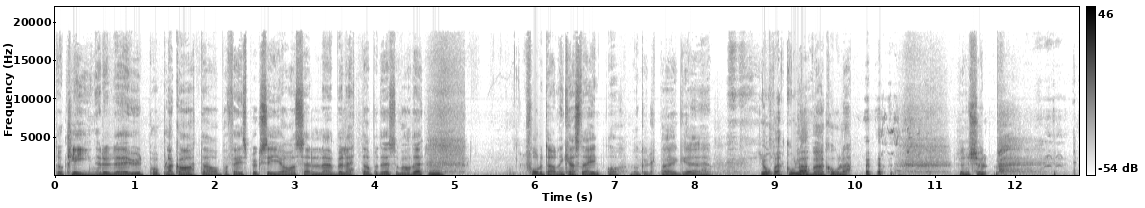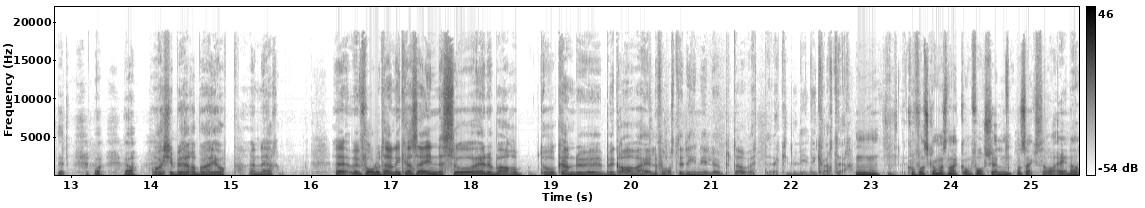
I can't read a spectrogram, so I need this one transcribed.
da kliner du det ut på plakater og på Facebook-sider og selger billetter på det som bare det. Får du terningkast 1 Å, nå gulpa jeg eh, Jordbærcola. jordbærcola. Unnskyld. Ja. Og ikke bedre på vei opp enn ned. Eh, Får du terningkast én, så er det bare Da kan du begrave hele forestillingen i løpet av et, et lite kvarter. Hvorfor skal vi snakke om forskjellen på sekser og ener?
